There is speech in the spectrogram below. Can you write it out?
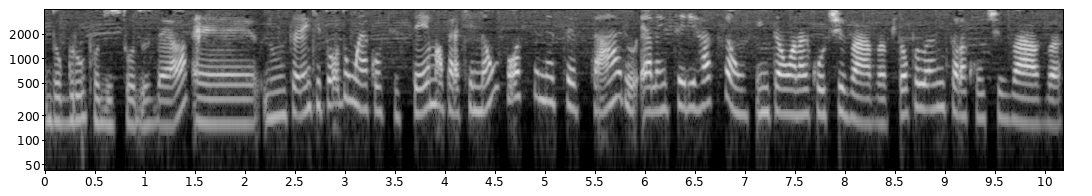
do grupo de estudos dela, é, num tanque todo um ecossistema para que não fosse necessário ela inserir ração. Então ela cultivava fitoplâncton, ela cultivava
